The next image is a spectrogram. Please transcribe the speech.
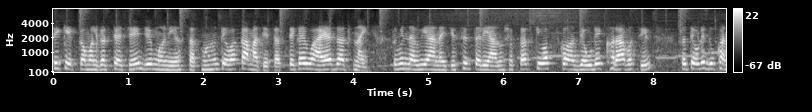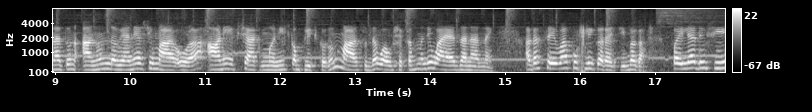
ते केक कमलगट्ट्याचे जे मणी असतात म्हणून तेव्हा कामात येतात. ते काही वाया जात नाही. तुम्ही नवी आणायची असेल तरी आणू शकतात. किंवा क जेवढे खराब असेल तर तेवढे दुकानातून आणून नव्याने अशी माळ ओळा आणि एकशे आठ मणी कंप्लीट करून माळसुद्धा वाहू शकतात. म्हणजे वाया जाणार नाही. आता सेवा कुठली करायची? बघा पहिल्या दिवशी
